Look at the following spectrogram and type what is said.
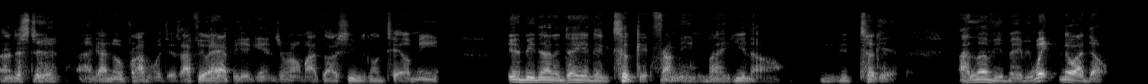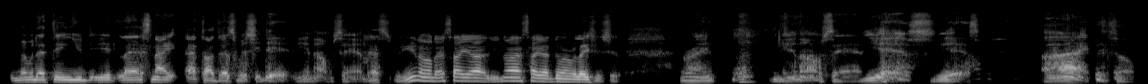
Understood. I got no problem with this. I feel happy again, Jerome. I thought she was gonna tell me it'd be done today and then took it from me. Like, you know, you took it. I love you, baby. Wait, no, I don't. Remember that thing you did last night? I thought that's what she did. You know what I'm saying? That's you know, that's how y'all, you know, that's how y'all doing relationship. Right. You know what I'm saying? Yes, yes. All right. So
